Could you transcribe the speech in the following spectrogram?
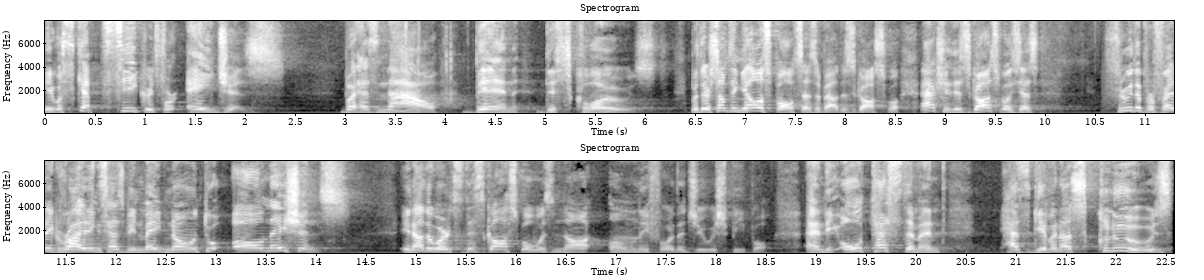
It was kept secret for ages, but has now been disclosed. But there's something else Paul says about this gospel. Actually, this gospel, he says, through the prophetic writings has been made known to all nations. In other words, this gospel was not only for the Jewish people. And the Old Testament has given us clues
